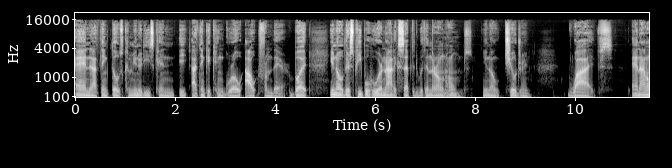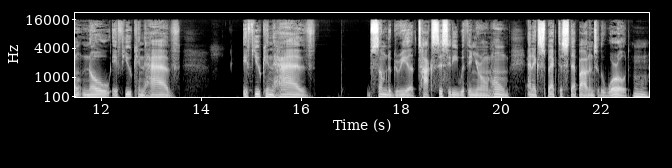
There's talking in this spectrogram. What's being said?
And I think those communities can, it, I think it can grow out from there. But, you know, there's people who are not accepted within their own homes, you know, children, wives. And I don't know if you can have, if you can have some degree of toxicity within your own home and expect to step out into the world Mm.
